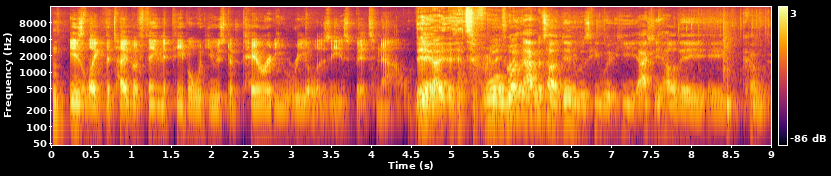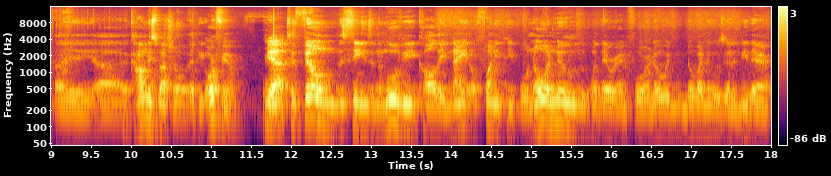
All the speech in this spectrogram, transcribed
is like the type of thing that people would use to parody real Aziz bits now. yeah, Yeah. It's a really well, funny what way to put it. Apatow did was he would he actually held a a com- a uh, comedy special at the Orpheum. Yeah. To film the scenes in the movie called A Night of Funny People. No one knew what they were in for. No one, nobody knew who was going to be there.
